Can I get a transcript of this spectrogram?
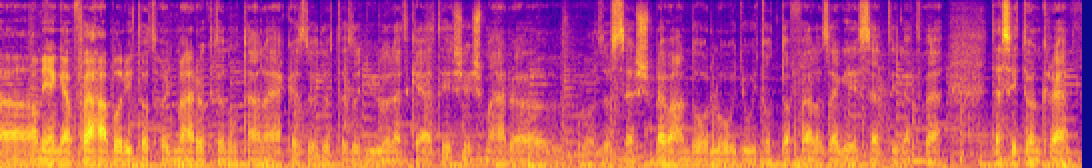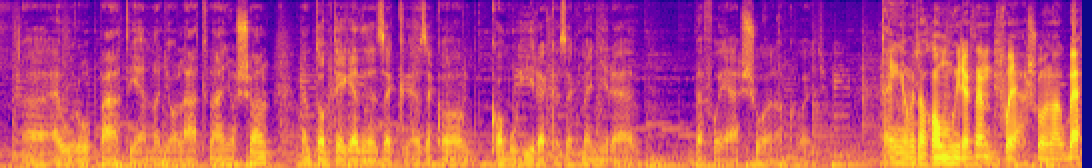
Uh, ami engem felháborított, hogy már rögtön utána elkezdődött ez a gyűlöletkeltés, és már uh, az összes bevándorló gyújtotta fel az egészet, illetve teszi tönkre uh, Európát ilyen nagyon látványosan. Nem tudom téged, ezek, ezek a kamu hírek, ezek mennyire befolyásolnak, vagy? Engem a kamu hírek nem folyásolnak be,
